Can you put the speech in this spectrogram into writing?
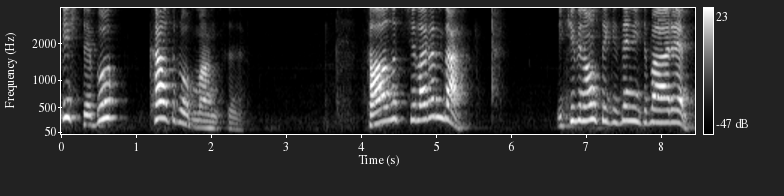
İşte bu kadro mantığı. Sağlıkçıların da 2018'den itibaren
